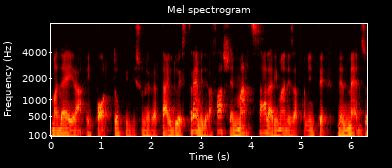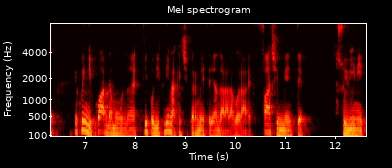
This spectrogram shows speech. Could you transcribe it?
Madeira e Porto, quindi sono in realtà i due estremi della fascia e Marsala rimane esattamente nel mezzo e quindi qua abbiamo un tipo di clima che ci permette di andare a lavorare facilmente sui vini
